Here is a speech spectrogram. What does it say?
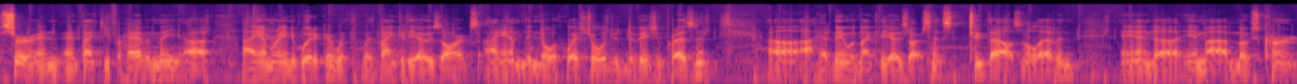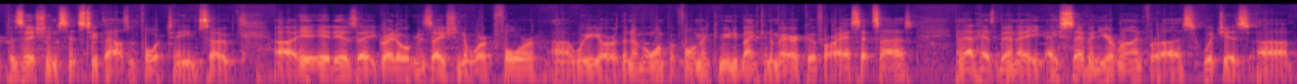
Sure, and, and thank you for having me. Uh, I am Randy Whitaker with, with Bank of the Ozarks. I am the Northwest Georgia Division President. Uh, I have been with Bank of the Ozarks since 2011 and uh, in my most current position since 2014. So uh, it, it is a great organization to work for. Uh, we are the number one performing community bank in America for our asset size, and that has been a, a seven-year run for us, which is uh,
